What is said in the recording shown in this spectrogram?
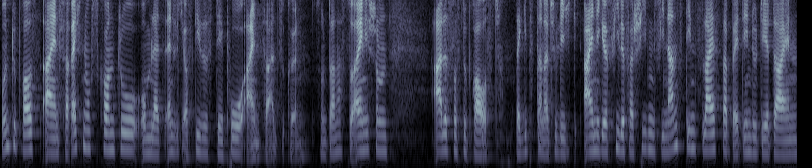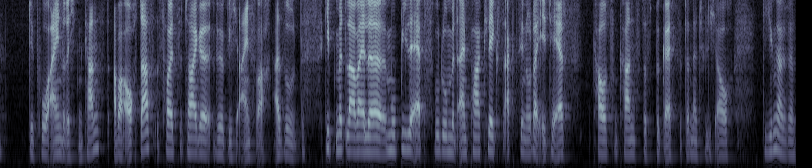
Und du brauchst ein Verrechnungskonto, um letztendlich auf dieses Depot einzahlen zu können. So, und dann hast du eigentlich schon alles, was du brauchst. Da gibt es dann natürlich einige, viele verschiedene Finanzdienstleister, bei denen du dir dein Depot einrichten kannst. Aber auch das ist heutzutage wirklich einfach. Also es gibt mittlerweile mobile Apps, wo du mit ein paar Klicks Aktien oder ETFs kaufen kannst. Das begeistert dann natürlich auch die jüngere,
